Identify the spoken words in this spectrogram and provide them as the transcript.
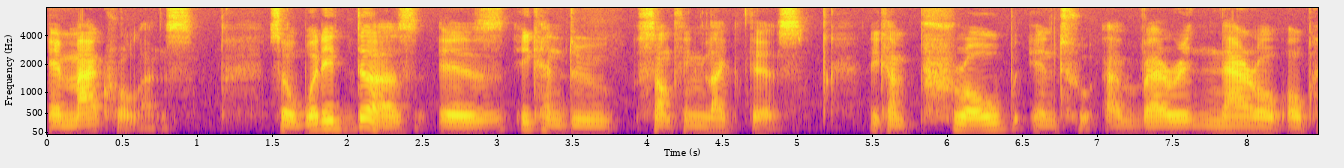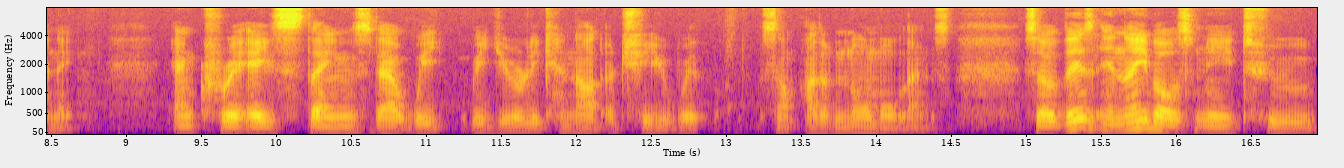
a macro lens. So what it does is it can do something like this. It can probe into a very narrow opening and creates things that we, we usually cannot achieve with some other normal lens. So this enables me to,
